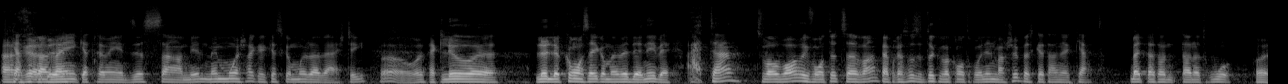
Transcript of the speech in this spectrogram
À 80, rabais. 90, 100 000, même moins cher que ce que moi j'avais acheté. Ah ouais. Fait que là, euh, là, le conseil qu'on m'avait donné, ben attends, tu vas voir, ils vont tous se vendre, puis après ça, c'est toi qui vas contrôler le marché parce que tu en as quatre. Ben, t'en t'en as trois. Ouais.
